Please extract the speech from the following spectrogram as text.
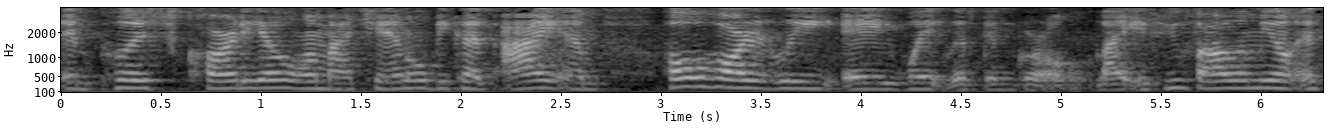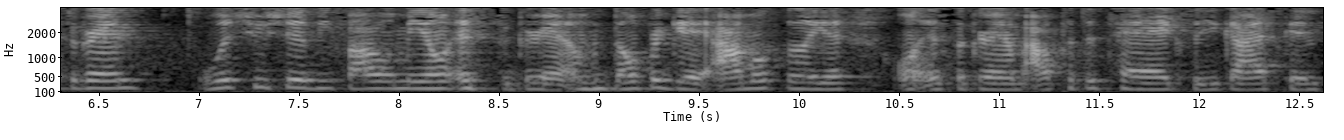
and push cardio on my channel because I am wholeheartedly a weightlifting girl. Like if you follow me on Instagram, which you should be following me on Instagram. Don't forget, I'm Ophelia on Instagram. I'll put the tag so you guys can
